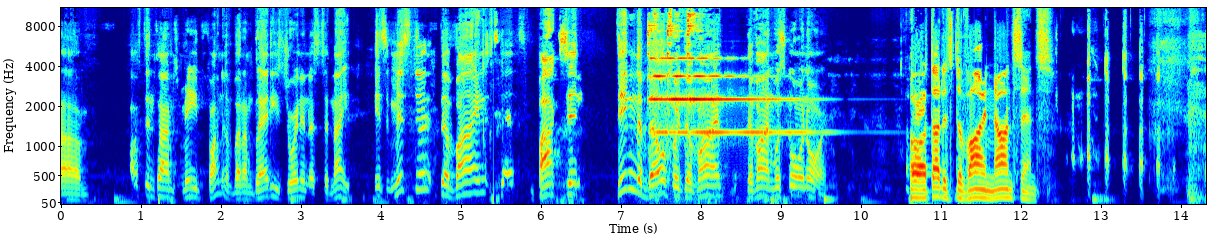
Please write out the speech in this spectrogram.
um, oftentimes made fun of, but I'm glad he's joining us tonight. It's Mr. Divine Sense Boxing. Ding the bell for Divine. Divine, what's going on? Oh, I thought it's divine nonsense.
